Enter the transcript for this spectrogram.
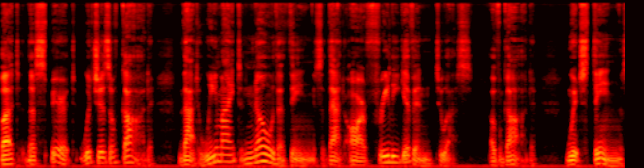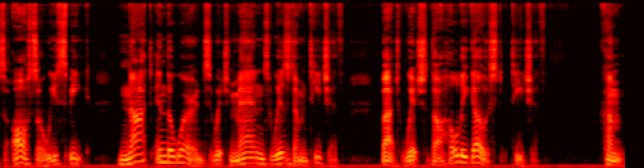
but the Spirit which is of God that we might know the things that are freely given to us of God, which things also we speak, not in the words which man's wisdom teacheth, but which the Holy Ghost teacheth, com-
